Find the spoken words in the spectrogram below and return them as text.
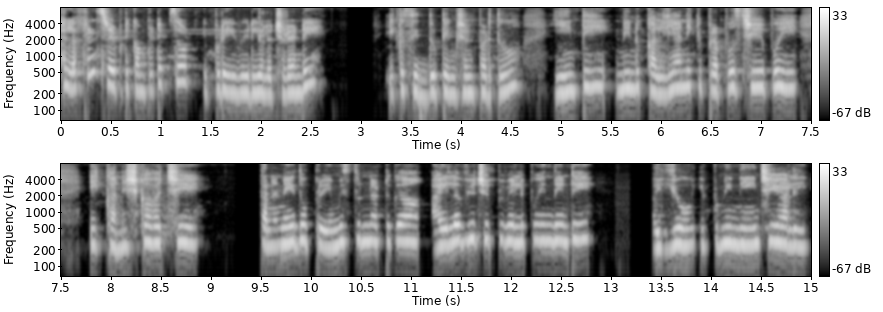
హలో ఫ్రెండ్స్ రేపటి కంప్లీట్ ఎపిసోడ్. ఇప్పుడు ఈ వీడియోలో చూడండి. ఇక సిద్ధు టెన్షన్ పడుతూ ఏంటి నిన్ను కళ్యాణికి ప్రపోజ్ చేయబోయి ఈ కనిష్క వచ్చి తననేదో ప్రేమిస్తున్నట్టుగా ఐ లవ్ యూ చెప్పి వెళ్ళిపోయిందేంటి? అయ్యో ఇప్పుడు నేనేం చేయాలి?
